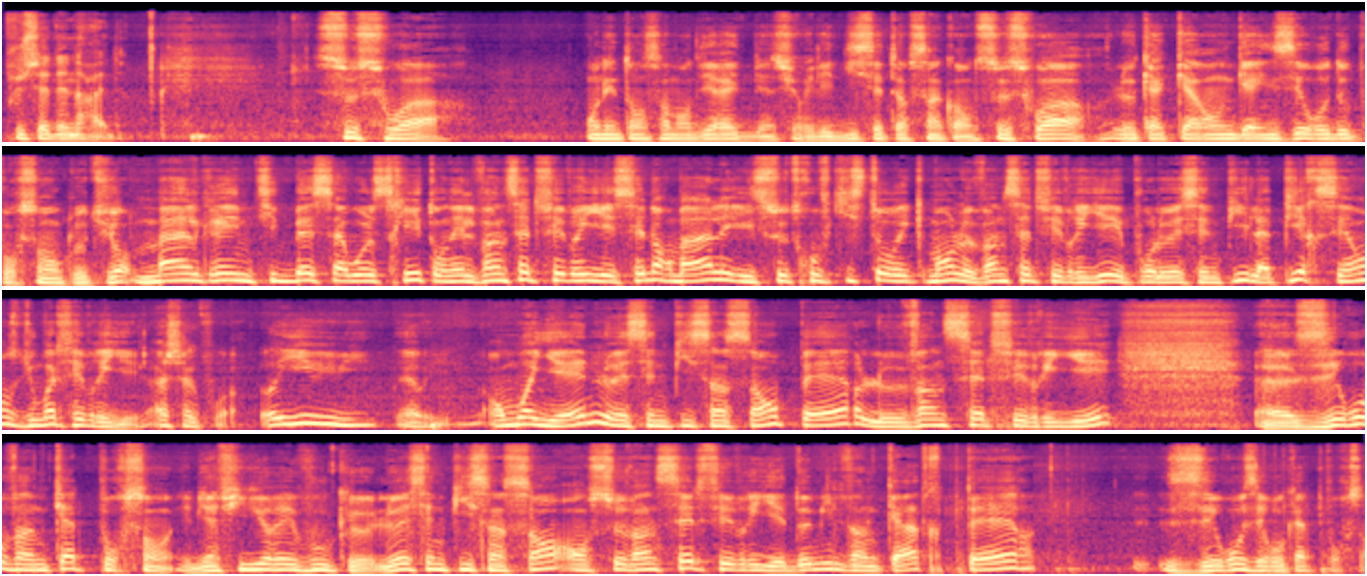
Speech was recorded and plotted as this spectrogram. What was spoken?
plus Edenred. Ce soir, on est ensemble en direct, bien sûr. Il est 17h50. Ce soir, le CAC 40 gagne 0,2% en clôture. Malgré une petite baisse à Wall Street, on est le 27 février. C'est normal. Il se trouve qu'historiquement, le 27 février est pour le S&P la pire séance du mois de février, à chaque fois. Oui, oui, oui. Ah en moyenne, le S&P 500 perd le 27 février 0,24%. Euh, eh bien, figurez-vous que le S&P 500, en ce 27 février 2024, perd 0,04%.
